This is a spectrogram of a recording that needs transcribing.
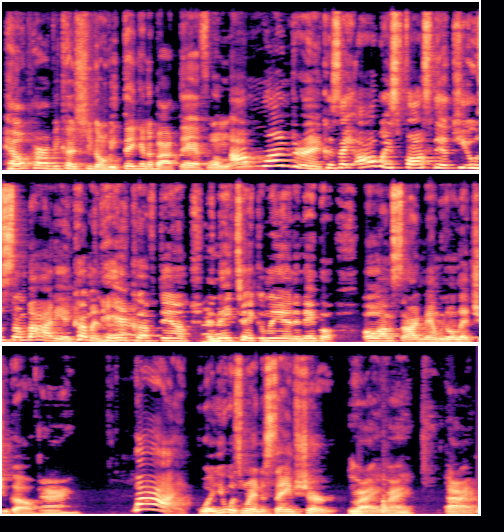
Help her because she's gonna be thinking about that for a I'm wondering because they always falsely accuse somebody and come and handcuff them and they take them in and they go, "Oh, I'm sorry, man, we're gonna let you go." All right. Why? Well, you was wearing the same shirt. Right, right. All right.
